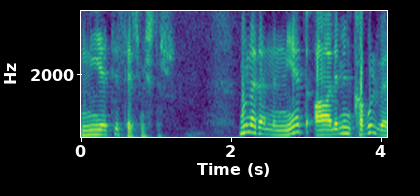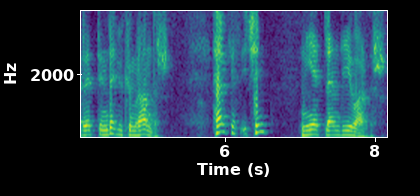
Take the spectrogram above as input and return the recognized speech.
niyeti seçmiştir. Bu nedenle niyet alemin kabul ve reddinde hükümrandır. Herkes için niyetlendiği vardır.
